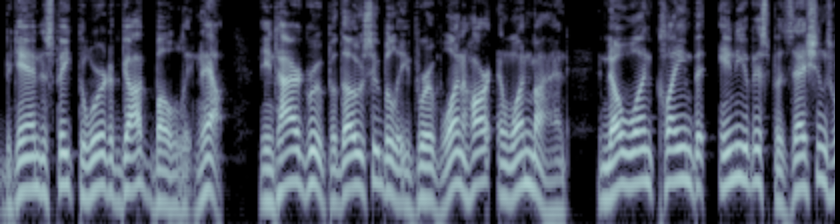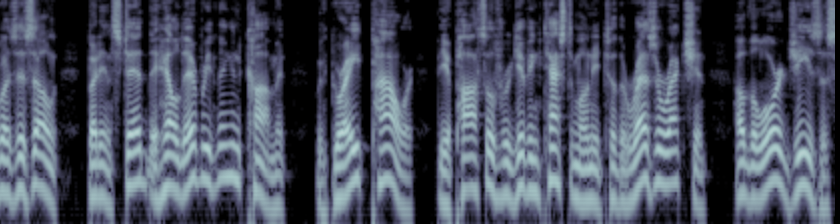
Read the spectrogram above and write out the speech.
began to speak the word of God boldly. Now, the entire group of those who believed were of one heart and one mind. No one claimed that any of his possessions was his own, but instead they held everything in common. With great power, the apostles were giving testimony to the resurrection of the Lord Jesus,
